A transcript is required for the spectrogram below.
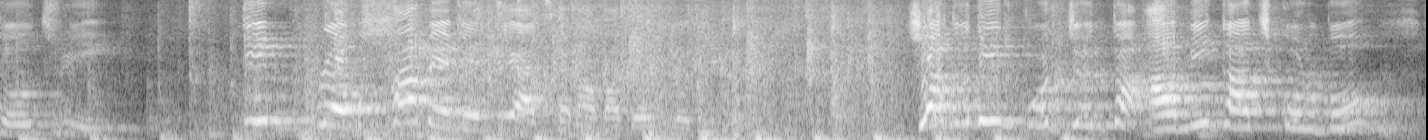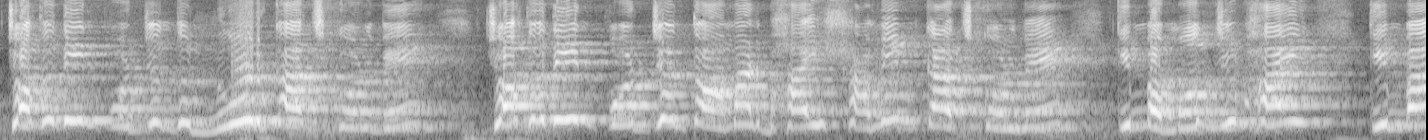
চৌধুরী তীব্রভাবে বেঁচে আছেন আমাদের মধ্যে। যতদিন পর্যন্ত আমি কাজ করব, যতদিন পর্যন্ত নূর কাজ করবে, যতদিন পর্যন্ত আমার ভাই শামীম কাজ করবে, কিংবা মঞ্জু ভাই, কিংবা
